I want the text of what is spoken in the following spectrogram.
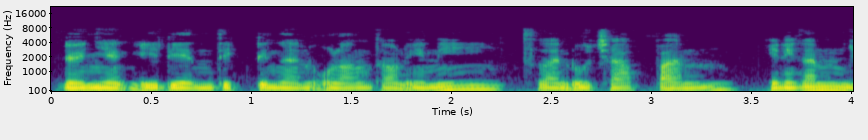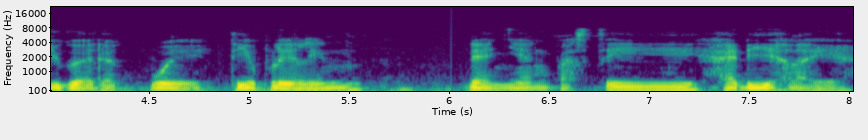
dan yang identik dengan ulang tahun ini selain ucapan ini kan juga ada kue tiup lilin dan yang pasti hadiah lah ya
